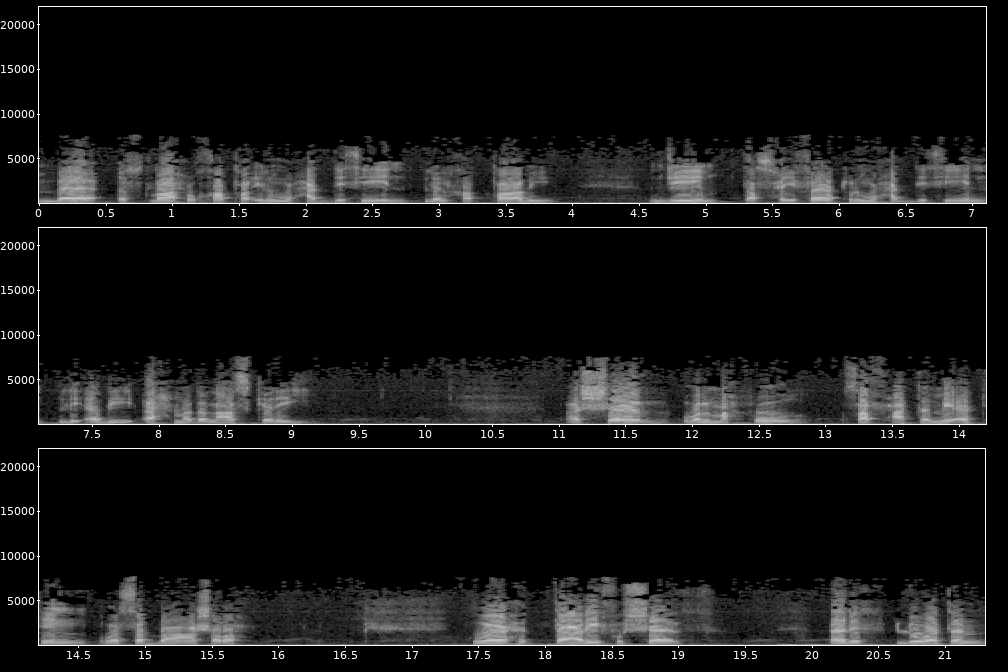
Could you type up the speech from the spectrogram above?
باء إصلاح خطأ المحدثين للخطابي جيم تصحيفات المحدثين لأبي أحمد العسكري. الشاذ والمحفوظ صفحة مئة وسبع عشرة واحد تعريف الشاذ. ألف لغة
